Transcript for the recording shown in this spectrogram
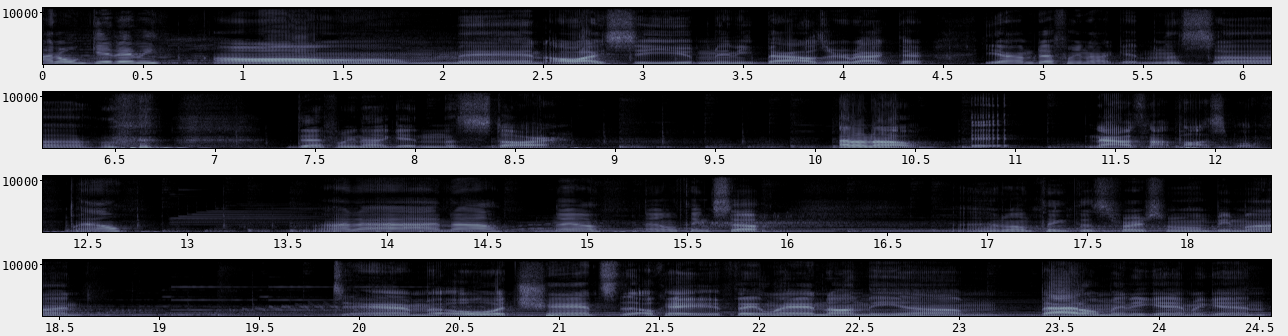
I don't get any. Oh man. Oh, I see you, Mini Bowser back there. Yeah, I'm definitely not getting this. Uh, definitely not getting the star. I don't know. It, now it's not possible. Well, not, uh, no, no, I don't think so. I don't think this first one will be mine. Damn. Oh, a chance that. Okay, if they land on the um, battle minigame again.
